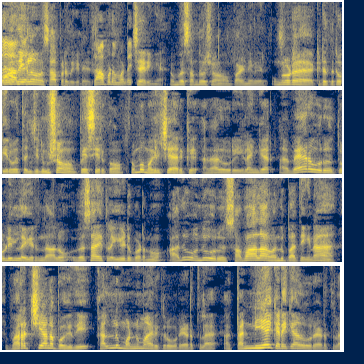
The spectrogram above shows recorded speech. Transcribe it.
குழந்தைகளும் சாப்பிடுறது கிடையாது. சாப்பிட மாட்டேன். சரிங்க. ரொம்ப சந்தோஷம் பழனிவேல். உங்களோட கிட்டத்தட்ட இருபத்தஞ்சு நிமிஷம் பேசியிருக்கோம். ரொம்ப மகிழ்ச்சியா இருக்கு. அதாவது ஒரு இளைஞர் வேற ஒரு தொழில்ல இருந்தாலும் விவசாயத்துல ஈடுபடணும். அதுவும் வந்து ஒரு சவாலா வந்து பாத்தீங்கன்னா வறட்சியான பகுதி கல்லு மண்ணுமா இருக்கிற ஒரு இடத்துல தண்ணியே கிடைக்காத ஒரு இடத்துல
